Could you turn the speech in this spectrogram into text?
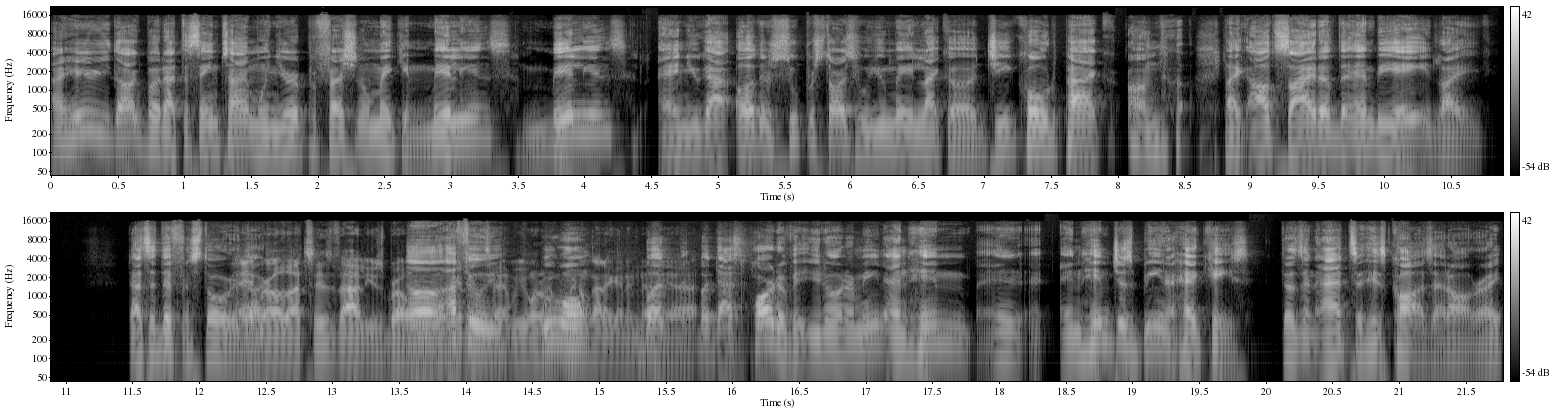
I hear you, dog, but at the same time, when you're a professional making millions, millions, and you got other superstars who you made like a G code pack on, like outside of the NBA, like that's a different story, Hey, dog. bro, that's his values, bro. No, I feel into. We, We, won't, we won't. don't gotta get into but that. but that's part of it. You know what I mean? And him and and him just being a head case doesn't add to his cause at all, right?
